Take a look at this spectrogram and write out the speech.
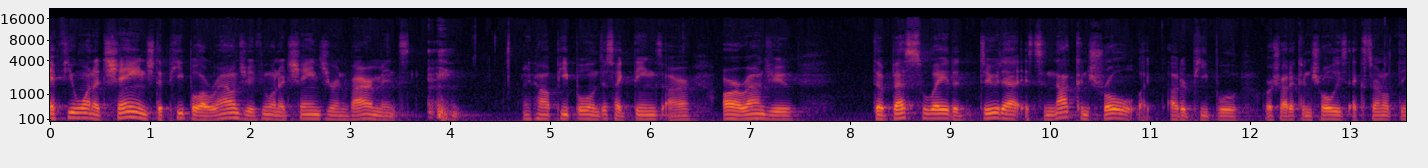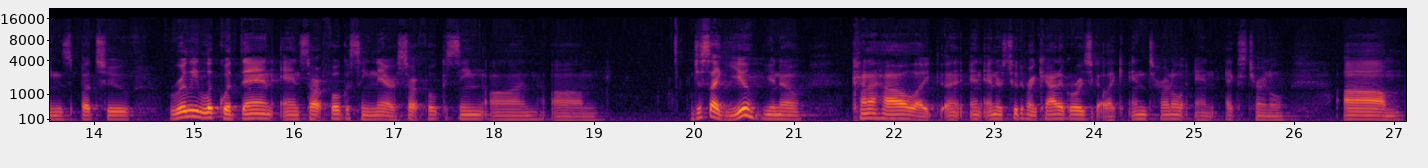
if you want to change the people around you, if you want to change your environment and how people and just like things are are around you, the best way to do that is to not control like other people or try to control these external things, but to really look within and start focusing there. Start focusing on um, just like you, you know, kind of how like uh, and, and there's two different categories. You got like internal and external. Um,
